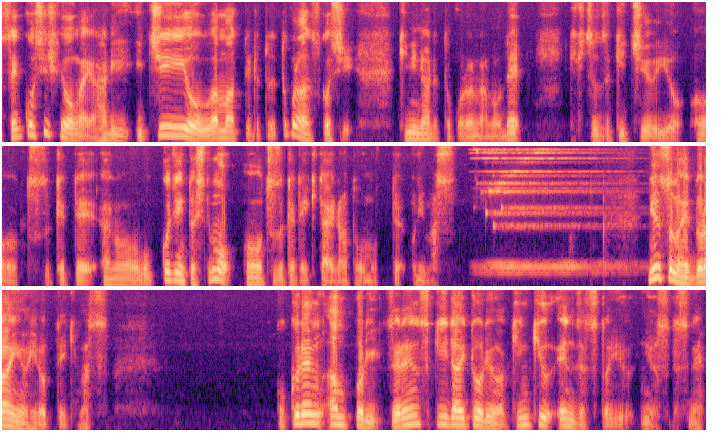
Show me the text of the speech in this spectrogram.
先行指標がやはり1位を上回っているというところが少し気になるところなので、引き続き注意を続けて、あの、僕個人としても続けていきたいなと思っております。ニュースのヘッドラインを拾っていきます。国連安保理ゼレンスキー大統領が緊急演説というニュースですね。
